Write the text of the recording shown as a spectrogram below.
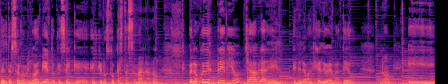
del tercer domingo de Adviento, que es el que, el que nos toca esta semana, ¿no? Pero el jueves previo ya habla de él en el Evangelio de Mateo, ¿no? Y,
